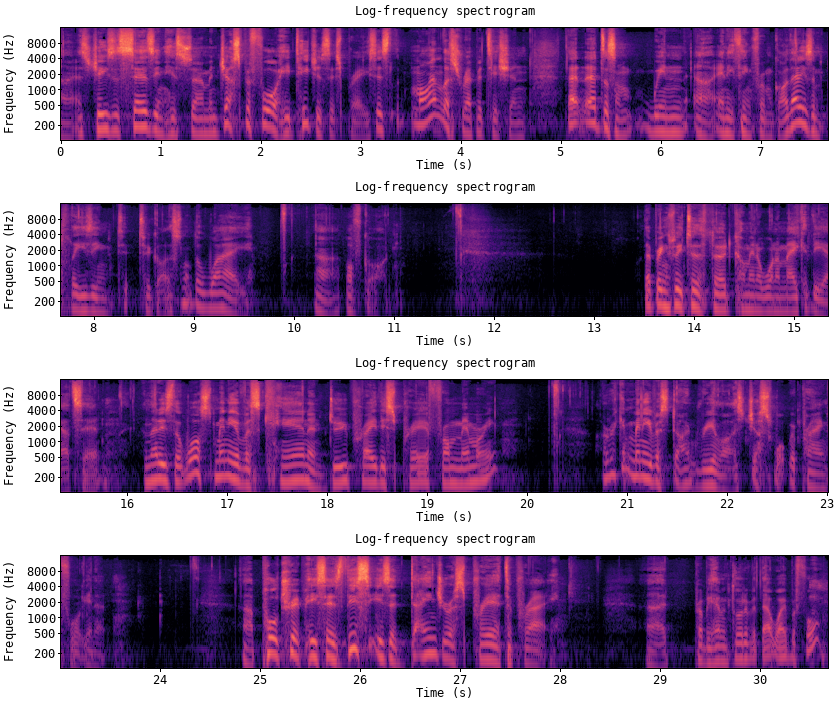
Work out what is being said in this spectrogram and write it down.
Uh, as Jesus says in his sermon just before he teaches this prayer, he says, mindless repetition, that, that doesn't win uh, anything from God. That isn't pleasing to, to God. It's not the way uh, of God. That brings me to the third comment I want to make at the outset, and that is that whilst many of us can and do pray this prayer from memory, I reckon many of us don't realise just what we're praying for in it. Uh, Paul Tripp, he says, This is a dangerous prayer to pray. Uh, probably haven't thought of it that way before.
